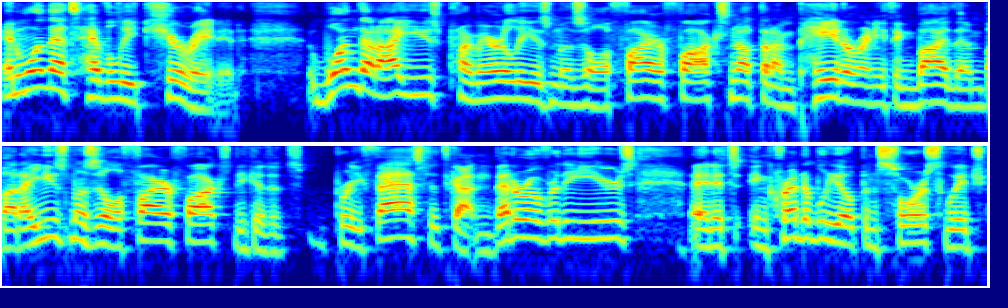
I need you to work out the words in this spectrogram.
and one that's heavily curated. One that I use primarily is Mozilla Firefox. Not that I'm paid or anything by them, but I use Mozilla Firefox because it's pretty fast, it's gotten better over the years, and it's incredibly open source, which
